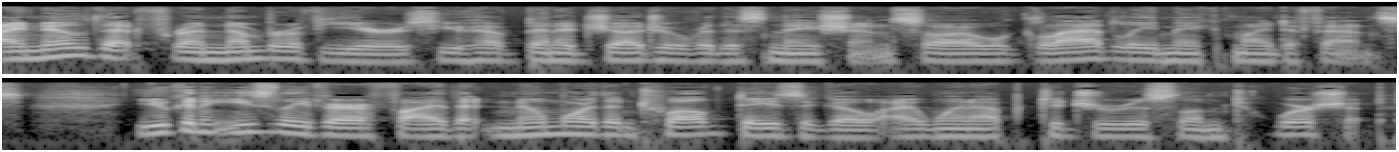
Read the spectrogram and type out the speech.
I know that for a number of years you have been a judge over this nation, so I will gladly make my defense. You can easily verify that no more than twelve days ago I went up to Jerusalem to worship.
